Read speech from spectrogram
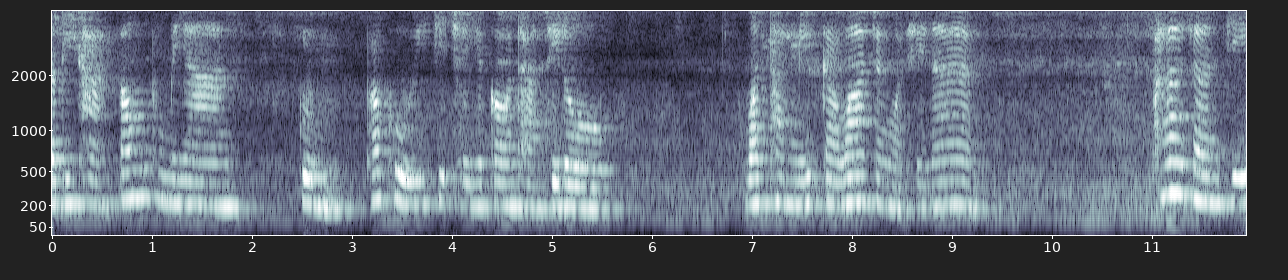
วัสดีค่ะ ต้องภูมิยาน กลุ่มพ่อครูวิจิตรชัยกรฐานซิโร วัดธรรมิกาวาจังหวัดชัยนาท พระอาจารย์จิ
